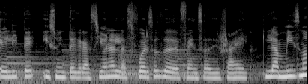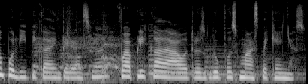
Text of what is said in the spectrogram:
élite y su integración a las Fuerzas de Defensa de Israel. La misma política de integración fue aplicada a otros grupos más pequeños.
